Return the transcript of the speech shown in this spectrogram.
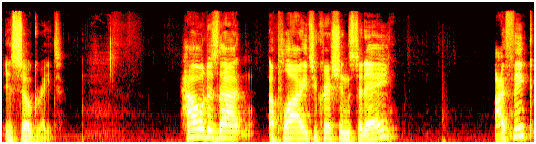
is so great. How does that apply to Christians today? I think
